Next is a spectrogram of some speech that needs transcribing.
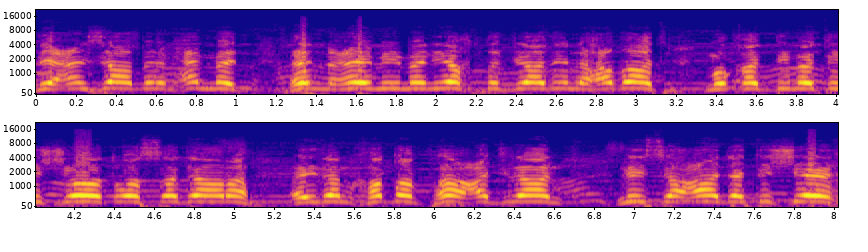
لعنزاب بن محمد النعيمي من يخطف في هذه اللحظات مقدمة الشوط والصدارة. إذا خطفها عجلان لسعادة الشيخ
